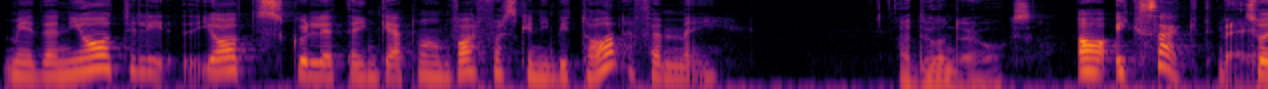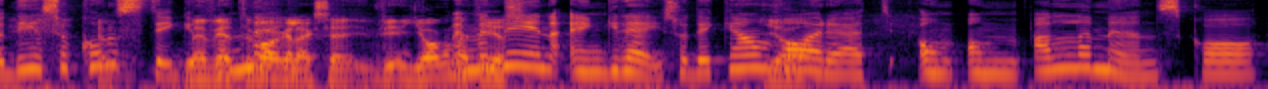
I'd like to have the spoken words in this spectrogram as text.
Medan jag, till, jag skulle tänka att man, varför ska ni betala för mig? Ja, det undrar jag också. Ja, exakt. Nej. Så det är så konstigt Men för vet du mig. vad Galaxia? Jag och Men, men Mattias... det är en, en grej. Så det kan Ja. vara att om, om alla män ska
